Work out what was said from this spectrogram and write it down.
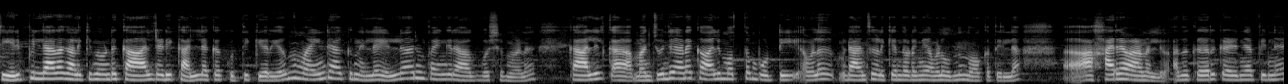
ചെരുപ്പില്ലാതെ കളിക്കുന്നതുകൊണ്ട് കാലിന്റെ അടി കല്ലൊക്കെ കുത്തി കയറി അതൊന്നും മൈൻഡ് ആക്കുന്നില്ല. എല്ലാവരും ഭയങ്കര ആഘോഷമാണ്. കാലിൽ മഞ്ജുവിന്റെ ആണെങ്കിൽ കാൽ മൊത്തം പൊട്ടി. അവൾ ഡാൻസ് കളിക്കാൻ തുടങ്ങി. അവൾ ഒന്നും നോക്കത്തില്ല. ആഹാരമാണല്ലോ ഹരമാണല്ലോ അത് കയറി കഴിഞ്ഞാൽ പിന്നെ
